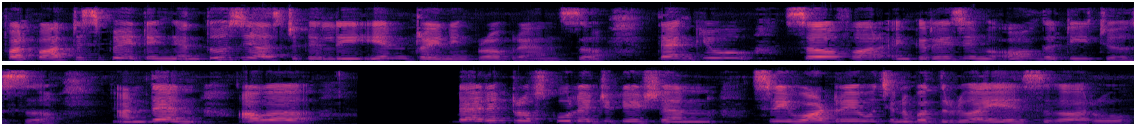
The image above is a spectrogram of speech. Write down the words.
for participating enthusiastically in training programs. Thank you sir for encouraging all the teachers. And then our Director of School Education, Sri Vadrevu Chinabhadrudu IAS Garu,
